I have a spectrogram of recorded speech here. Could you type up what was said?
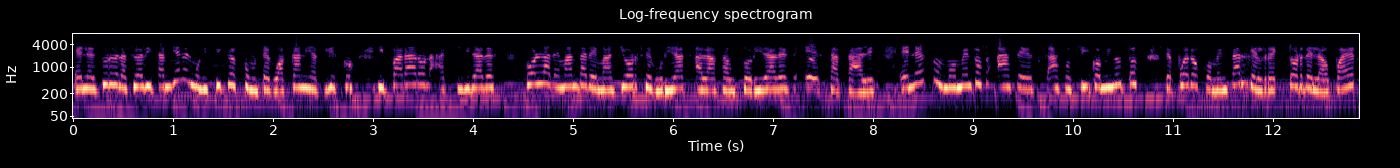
en el sur de la ciudad y también en municipios como Tehuacán y Atlisco y pararon actividades con la demanda de mayor seguridad a las autoridades estatales. En estos momentos, hace escasos cinco minutos, te puedo comentar que el rector de la UPAEP,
